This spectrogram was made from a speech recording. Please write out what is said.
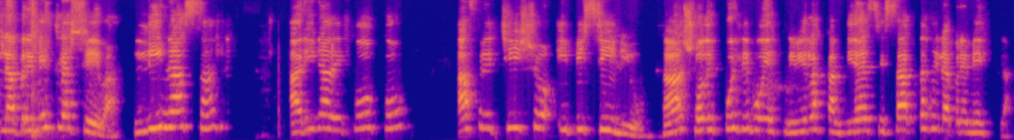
la premezcla lleva linaza, harina de coco, afrechillo y pisilium. ¿ah? Yo después les voy a escribir las cantidades exactas de la premezcla,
